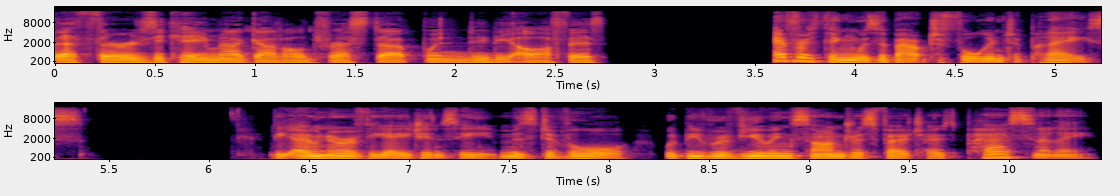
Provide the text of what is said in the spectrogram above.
That Thursday came and I got all dressed up, went to the office. Everything was about to fall into place. The owner of the agency, Ms. DeVore, would be reviewing Sandra's photos personally,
